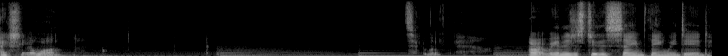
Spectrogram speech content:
Actually, you know what? Let's have a look. Alright, we're going to just do the same thing we did.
